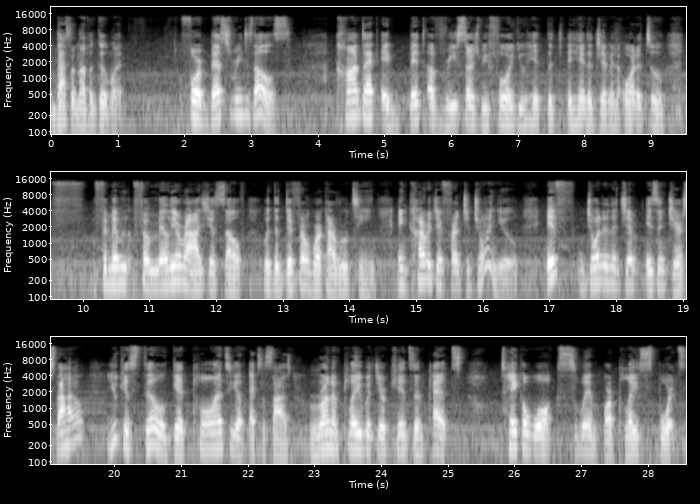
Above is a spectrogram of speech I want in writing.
That's another good one. For best results conduct a bit of research before you hit the hit a gym in order to familiarize yourself with the different workout routine. Encourage a friend to join you. If joining the gym isn't your style, you can still get plenty of exercise. Run and play with your kids and pets. Take a walk, swim, or play sports.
